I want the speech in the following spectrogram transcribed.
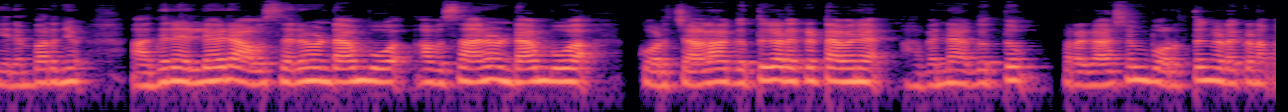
കിരൺ പറഞ്ഞു അതിനെല്ലാം ഒരു അവസരം ഉണ്ടാകാൻ പോവാ. അവസാനം ഉണ്ടാകാൻ പോവാ. കുറച്ചാൾ അകത്ത് കിടക്കട്ടെ അവന്. അവനകത്തും പ്രകാശം പുറത്തും കിടക്കണം.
